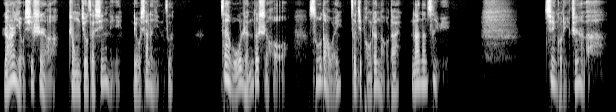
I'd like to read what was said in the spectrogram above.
然而有些事啊，终究在心里留下了影子。在无人的时候，苏大为自己捧着脑袋喃喃自语：“见过李治了，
